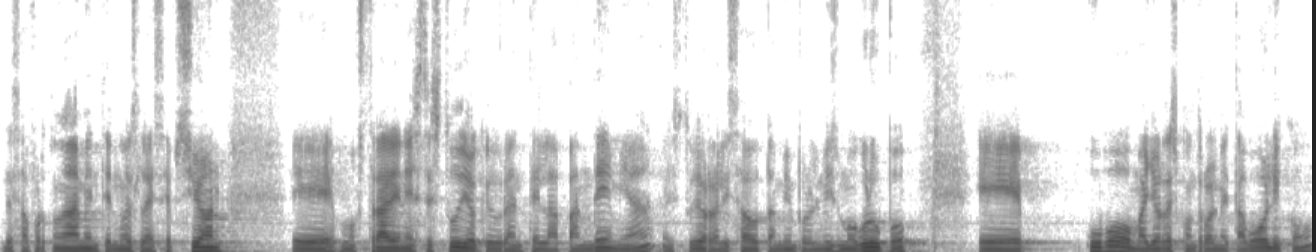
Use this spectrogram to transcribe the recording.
desafortunadamente no es la excepción. Eh, mostrar en este estudio que durante la pandemia, estudio realizado también por el mismo grupo, hubo mayor descontrol metabólico,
